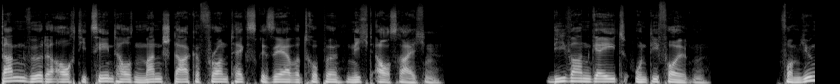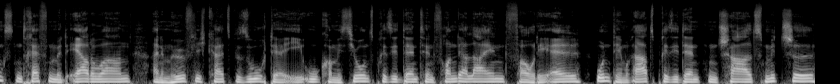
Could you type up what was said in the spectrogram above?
Dann würde auch die 10.000 Mann starke Frontex-Reservetruppe nicht ausreichen. Divan-Gate und die Folgen. Vom jüngsten Treffen mit Erdogan, einem Höflichkeitsbesuch der EU-Kommissionspräsidentin von der Leyen, VDL, und dem Ratspräsidenten Charles Mitchell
